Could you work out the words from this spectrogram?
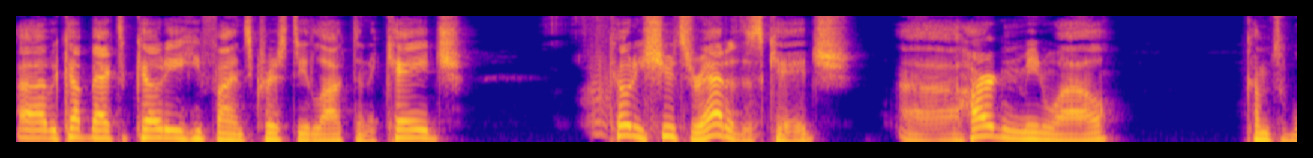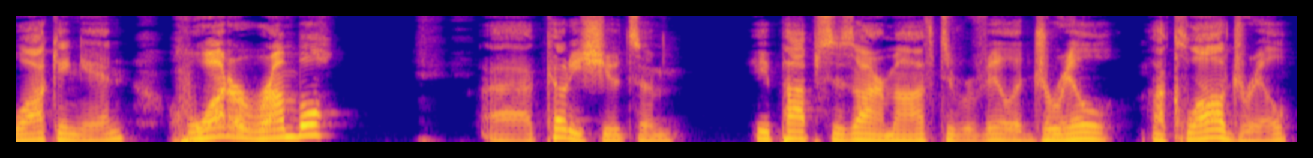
Uh, we cut back to Cody. He finds Christy locked in a cage. Cody shoots her out of this cage. Uh, Hardin, meanwhile, comes walking in. What a rumble! Uh, Cody shoots him. He pops his arm off to reveal a drill, a claw drill.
